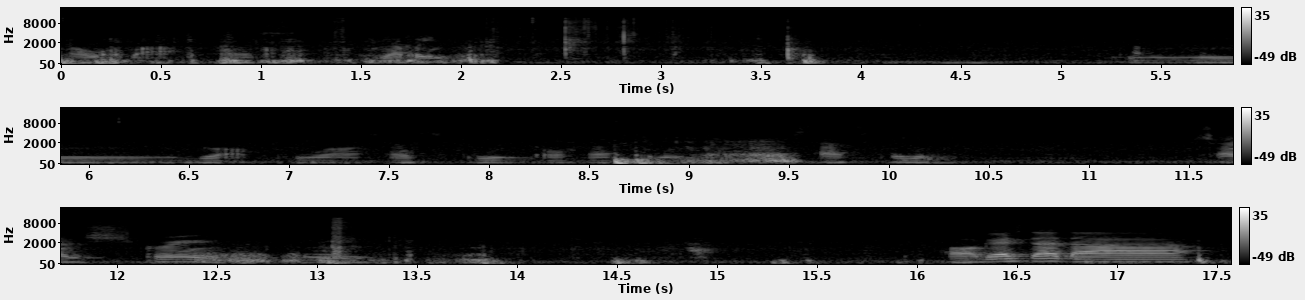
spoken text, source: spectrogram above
Tahu apa? Ini apa ini? Ini Bio Aqua sunscreen. Oh sunscreen. Sunscreen. Sunscreen. Hmm. Guys, dadah.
